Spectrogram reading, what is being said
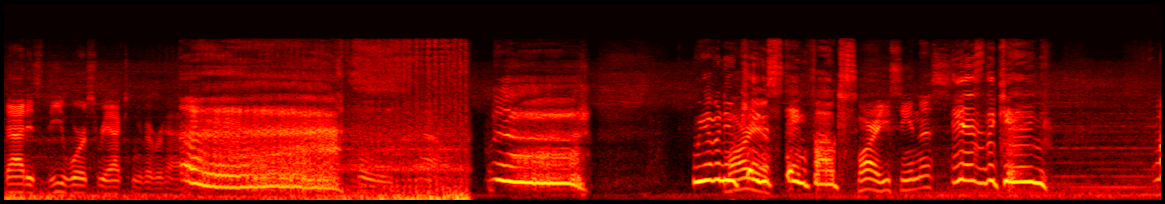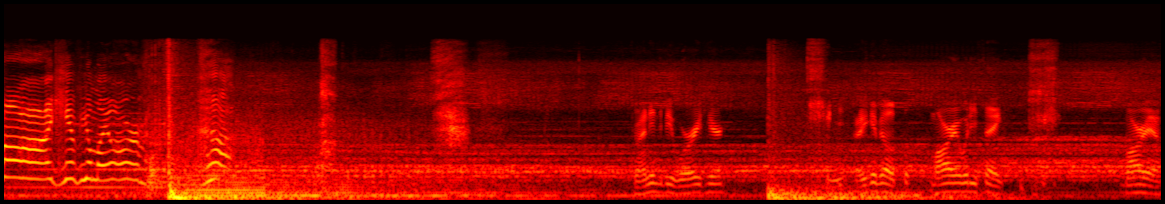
That is the worst reaction you've ever had. Holy cow. We have a new Mario. king of Sting, folks. Are you seeing this? He is the king. Oh, I can't feel my arm. Do I need to be worried here? Can you- are you gonna be able to? Mario, what do you think? Mario.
